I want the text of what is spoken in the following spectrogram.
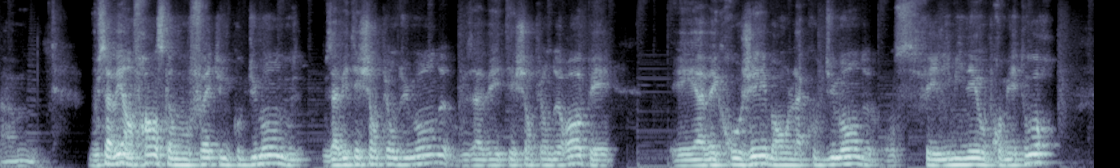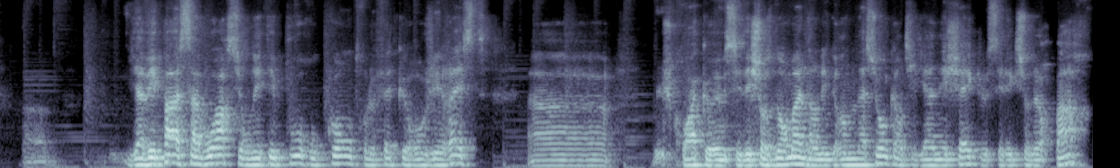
Euh, vous savez, en France, quand vous faites une Coupe du Monde, vous, avez été champion du monde, vous avez été champion d'Europe et, et avec Roger, bon, la Coupe du Monde, on se fait éliminer au premier tour. Il n'y avait pas à savoir si on était pour ou contre le fait que Roger reste. je crois que c'est des choses normales dans les grandes nations. Quand il y a un échec, le sélectionneur part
